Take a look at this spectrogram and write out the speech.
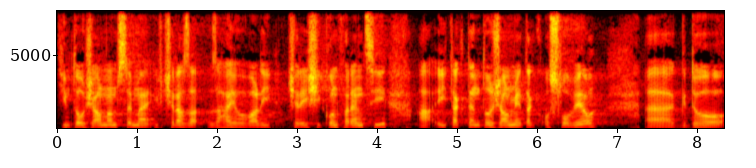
Tímto žalmem jsme i včera zahajovali včerejší konferenci a i tak tento žalm je tak oslovil. Eh, kdo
